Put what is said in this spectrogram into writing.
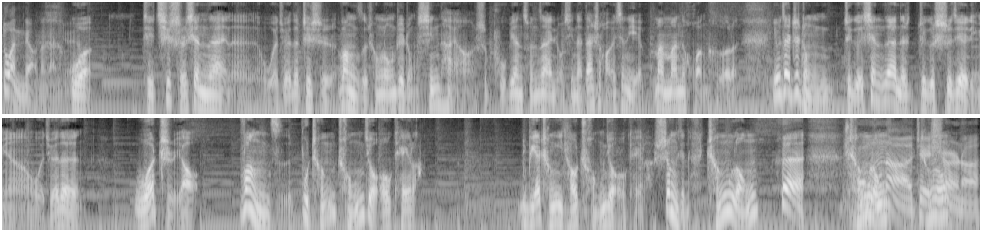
断掉的感觉。我这其实现在呢，我觉得这是望子成龙这种心态啊，是普遍存在一种心态，但是好像现在也慢慢的缓和了，因为在这种这个现在的这个世界里面啊，我觉得我只要望子不成虫就 OK 了，你别成一条虫就 OK 了，剩下的成龙，哼，成龙呢这事儿呢，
